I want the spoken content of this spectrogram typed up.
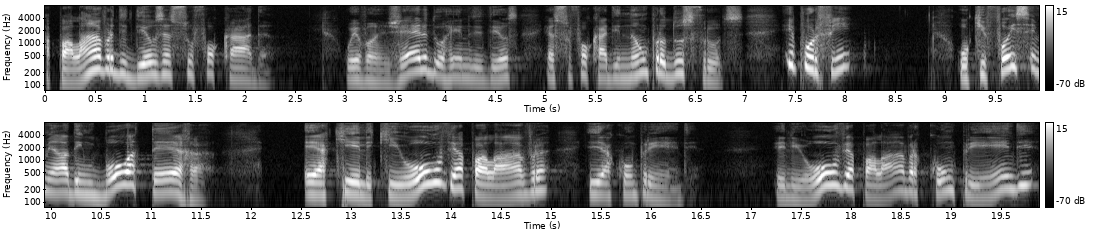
a palavra de Deus é sufocada o evangelho do reino de Deus é sufocado e não produz frutos. E por fim, o que foi semeado em boa terra é aquele que ouve a palavra e a compreende. Ele ouve a palavra, compreende,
